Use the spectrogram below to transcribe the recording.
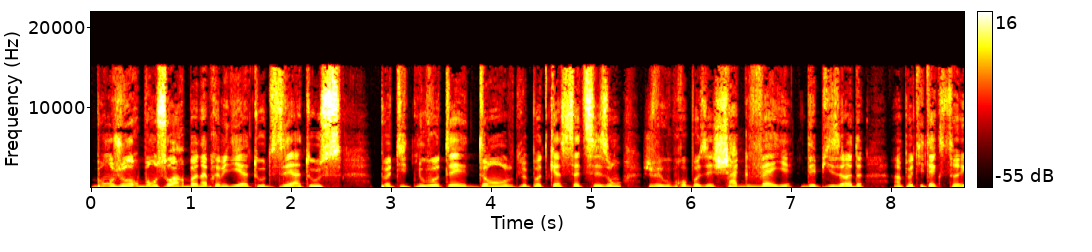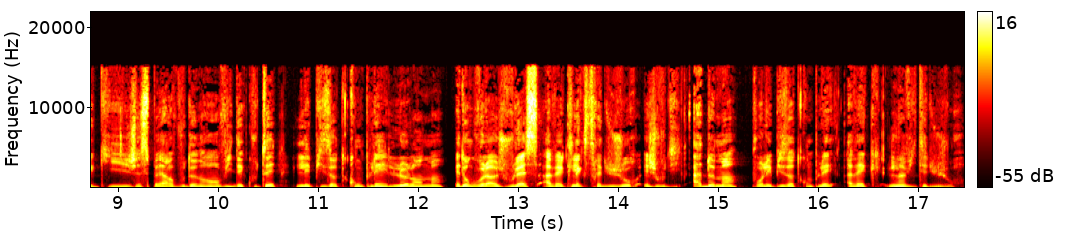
Bonjour, bonsoir, bon après-midi à toutes et à tous. Petite nouveauté dans le podcast cette saison, je vais vous proposer chaque veille d'épisode un petit extrait qui, j'espère, vous donnera envie d'écouter l'épisode complet le lendemain. Et donc voilà, je vous laisse avec l'extrait du jour et je vous dis à demain pour l'épisode complet avec l'invité du jour.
